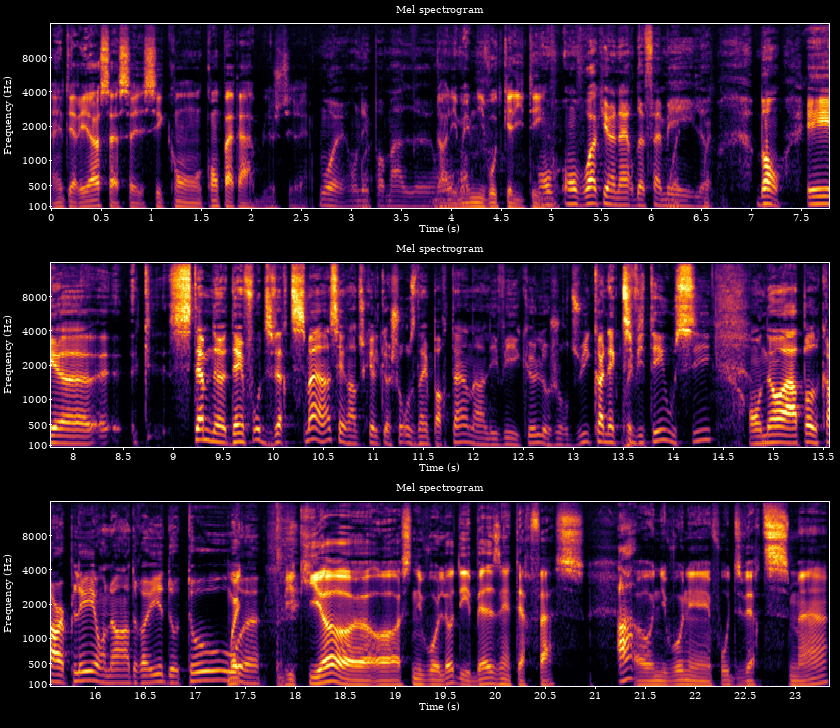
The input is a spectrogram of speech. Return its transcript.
À l'intérieur, ça, c'est comparable, je dirais. oui, on est pas mal. euh, Dans on- les mêmes niveaux de qualité. On, on voit qu'il y a un air de famille. Là. Bon, et euh, euh, système d'infodivertissement, hein, c'est rendu quelque chose d'important dans les véhicules aujourd'hui. Connectivité aussi. On a Apple CarPlay, on a Android Auto. Oui. euh, Kia euh, a à ce niveau-là des belles interfaces Ah. au niveau de l'infodivertissement.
